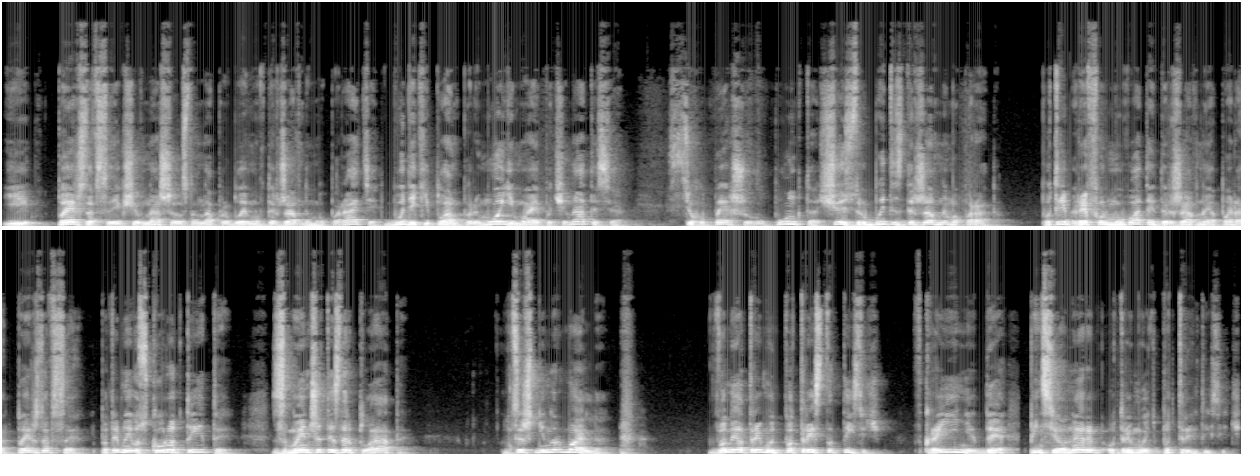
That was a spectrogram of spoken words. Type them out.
І перш за все, якщо в наша основна проблема в державному апараті, будь-який план перемоги має починатися з цього першого пункту щось зробити з державним апаратом. Потрібно реформувати державний апарат. Перш за все, потрібно його скоротити, зменшити зарплати. Ну, Це ж ненормально. Вони отримують по 300 тисяч в країні, де пенсіонери отримують по 3 тисячі.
